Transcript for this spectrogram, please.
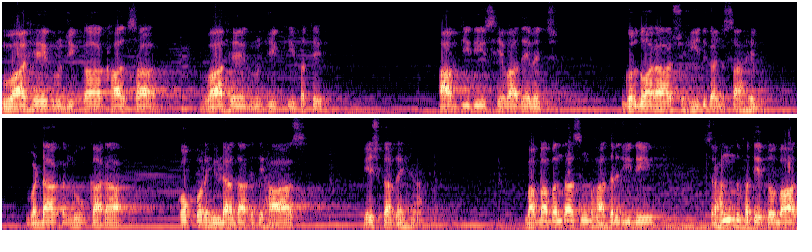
ਵਾਹਿਗੁਰੂ ਜੀ ਕਾ ਖਾਲਸਾ, ਵਾਹਿਗੁਰੂ ਜੀ ਕੀ ਫਤਿਹ। ਆਪ ਜੀ ਦੀ ਸੇਵਾ ਦੇ ਵਿੱਚ ਗੁਰਦੁਆਰਾ ਸ਼ਹੀਦਗੰਜ ਸਾਹਿਬ, ਵੱਡਾ ਕਲੂ ਘਾਰਾ, ਕੋਪਰ ਹੀੜਾ ਦਾ ਇਤਿਹਾਸ ਪੇਸ਼ ਕਰ ਰਹੇ ਹਾਂ। ਬਾਬਾ ਬੰਦਾ ਸਿੰਘ ਬਹਾਦਰ ਜੀ ਦੀ ਸਰਹੰਦ ਫਤਿਹ ਤੋਂ ਬਾਅਦ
